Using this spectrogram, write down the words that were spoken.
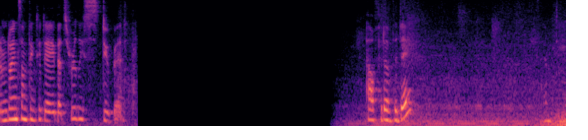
But I'm doing something today that's really stupid. Outfit of the day? Empty.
